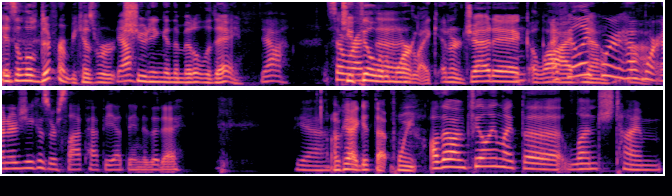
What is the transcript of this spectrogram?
It's a little different because we're Yeah. shooting in the middle of the day. Yeah. So Do you we're feel a little the- more like energetic, alive? I feel like No, we have not. more energy because we're slap happy at the end of the day. Yeah. Okay, I get that point. Although I'm feeling like the lunchtime.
